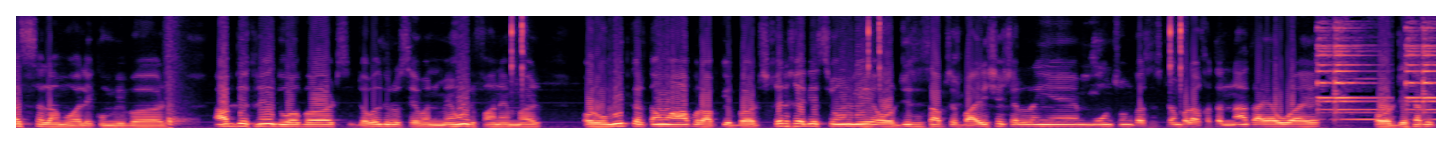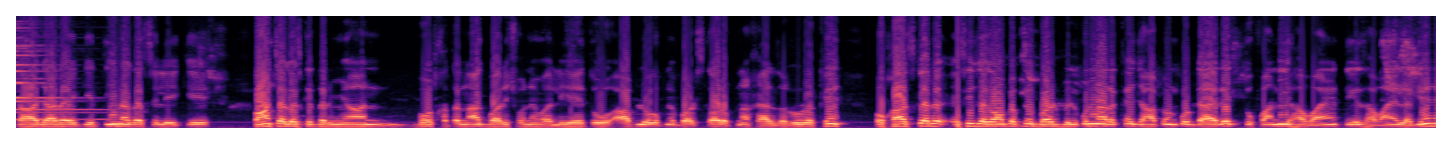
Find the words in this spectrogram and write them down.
असलकुम वीवर्स आप देख रहे हैं दुआ बर्ड्स डबल ज़ीरो सेवन मैं हूँ इरफान अहमद और उम्मीद करता हूँ आप और आपके बर्ड्स खैर खैरियत से होंगे और जिस हिसाब से बारिशें चल रही हैं मानसून का सिस्टम बड़ा ख़तरनाक आया हुआ है और जैसा कि कहा जा रहा है कि तीन अगस्त से लेके पाँच अगस्त के दरमियान बहुत ख़तरनाक बारिश होने वाली है तो आप लोग अपने बर्ड्स का और अपना ख्याल ज़रूर रखें। और ख़ासकर ऐसी जगहों पे अपने बर्ड बिल्कुल ना रखें जहाँ पे उनको डायरेक्ट तूफ़ानी हवाएँ, तेज़ हवाएँ लगें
